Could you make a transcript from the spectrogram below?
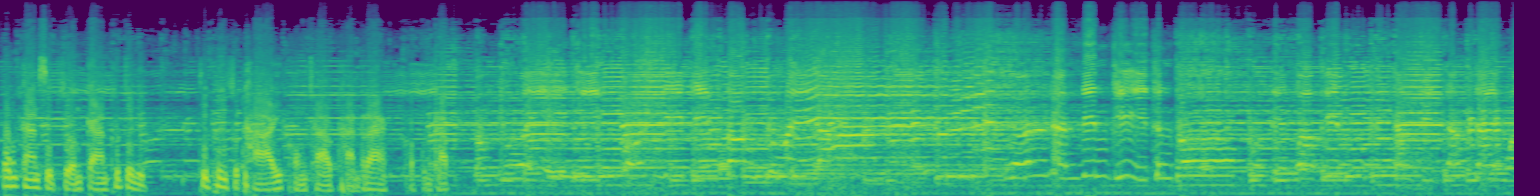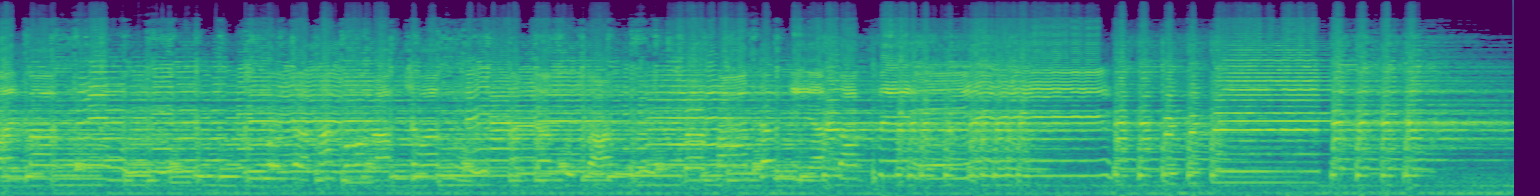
องค์การสืบสวนการทุจริตที่พึ่งสุดท้ายของชาวฐานรากขอบคุณครับที่ท่านรู้ติดว่าคิดกันติดจำใจไวมา ศักดิ์เสริมบารทั้งเกียรติศักดิ์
